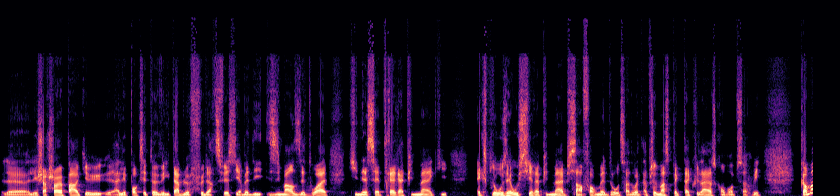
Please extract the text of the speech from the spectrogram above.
les chercheurs parlent qu'à l'époque, c'était un véritable feu d'artifice. Il y avait des immenses étoiles qui naissaient très rapidement, qui, explosait aussi rapidement puis s'en formait d'autres. Ça doit être absolument spectaculaire ce qu'on va observer. Comment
